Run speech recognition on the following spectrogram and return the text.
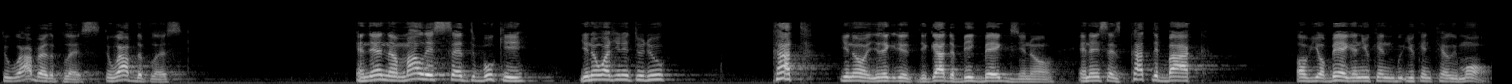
to rob the place, to rob the place. And then Malice said to Buki, "You know what you need to do? Cut. You know, you, you got the big bags, you know." And then he says, "Cut the back of your bag, and you can you can carry more."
